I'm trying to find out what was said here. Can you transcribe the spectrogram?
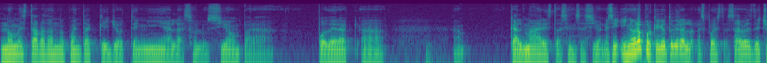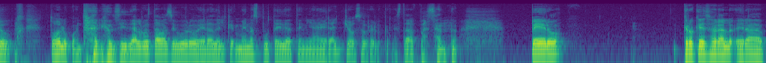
no me estaba dando cuenta que yo tenía la solución para poder calmar estas sensaciones. Y, no era porque yo tuviera la respuesta, ¿sabes? De hecho, todo lo contrario. Si de algo estaba seguro, era del que menos puta idea tenía, era yo sobre lo que me estaba pasando. Pero creo que eso era... era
